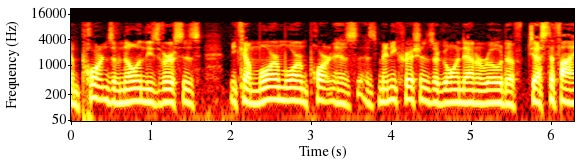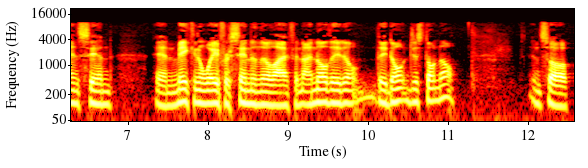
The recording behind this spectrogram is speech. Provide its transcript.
importance of knowing these verses become more and more important as, as many Christians are going down a road of justifying sin and making a way for sin in their life. And I know they don't they don't just don't know. And so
